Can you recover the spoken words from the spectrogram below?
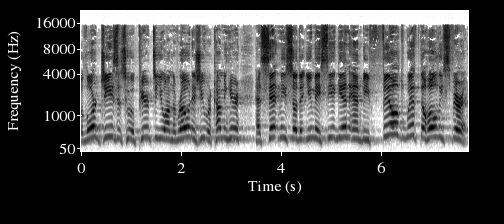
the Lord Jesus, who appeared to you on the road as you were coming here, has sent me so that you may see again and be filled with the Holy Spirit.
